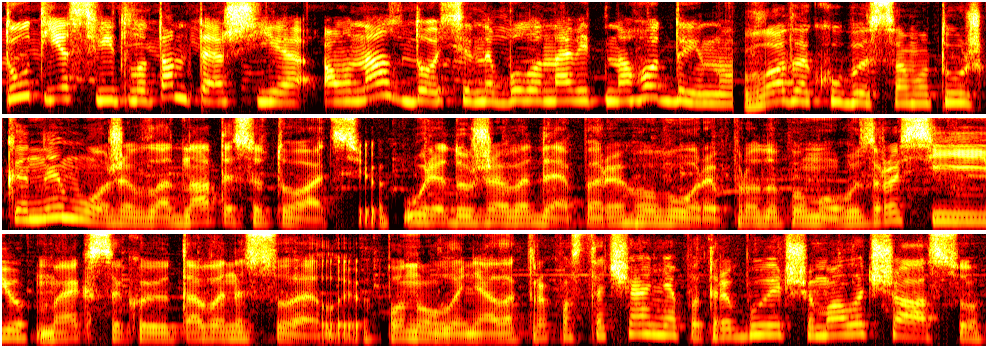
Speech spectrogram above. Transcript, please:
Тут є світло, там теж є. А у нас досі не було навіть на годину. Влада Куби самотужки не може владнати ситуацію. Уряд уже веде переговори про допомогу з Росією, Мексикою та Венесуелою. Поновлення електропостачання потребує чимало часу,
